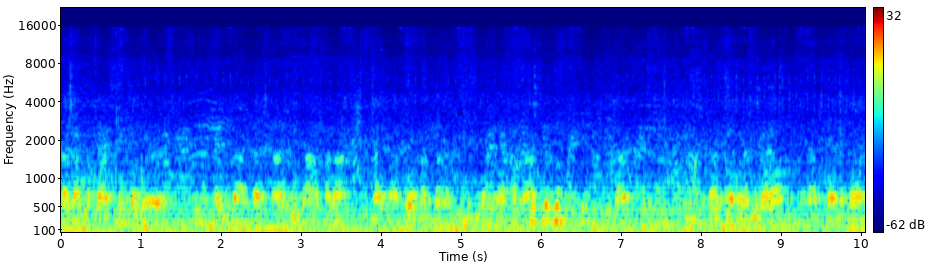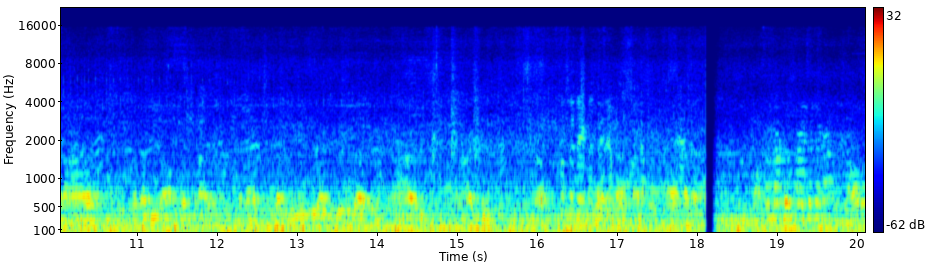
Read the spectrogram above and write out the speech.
ได้รับรางวัลทุกประเภทอนุญาตจัดการสุภาพมาลังรายงานตัวกับเจ้าหน้าที่เรียนนะครับต้องเที่ยวร่วมไปเที่ยวมาครับแล้วก็พี่น้องนะครับของนลาแล้วก็พี่น้องคนไทยนะครับวันนี้เรื่องเรื่องท้ายท้ายสุดนะครับแสดงมาแต่ยังไม่ขอกำลังลงไปใช่ไหมครับสว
